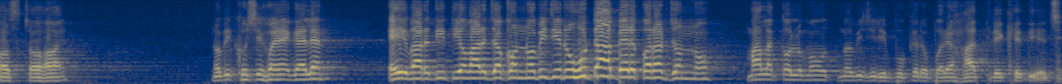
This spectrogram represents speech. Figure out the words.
কষ্ট হয়। নবী খুশি হয়ে গেলেন। এইবার দ্বিতীয়বার যখন নবীজি রুহুটা বের করার জন্য মালাকল মৌত নবীজির বুকের উপরে হাত রেখে দিয়েছে।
